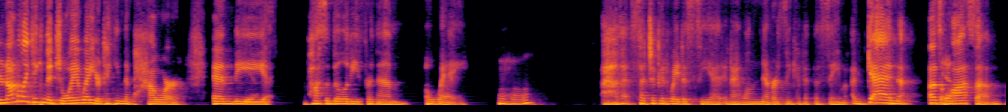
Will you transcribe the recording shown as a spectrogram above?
you're not only taking the joy away, you're taking the power and the yes. possibility for them away. Mm-hmm. Oh, that's such a good way to see it. And I will never think of it the same again. That's yeah. awesome.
